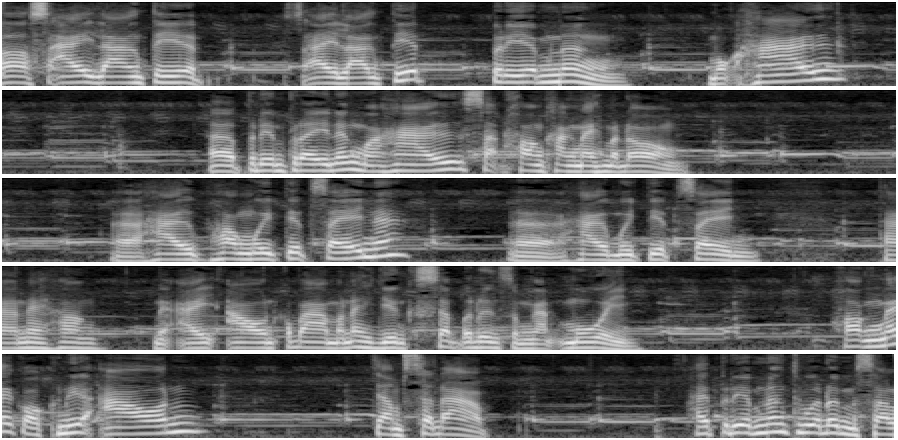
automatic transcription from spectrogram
ដល់ស្អែកឡើងទៀតស្អែកឡើងទៀតព្រាមនឹងមកហៅព្រាមព្រៃនឹងមកហៅសัตว์ហងខាងនេះម្ដងហៅហងមួយទៀតផ្សេងណាហៅមួយទៀតផ្សេងថានេះហង អ្នកឯងអោនក្បាលមកនេះយើងខ្សឹបរឿងសម្ងាត់មួយហងនេះក៏គ្នាអោនចាំស្ដាប់ហើយព្រាមនឹងធ្វើដោយម្សិល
